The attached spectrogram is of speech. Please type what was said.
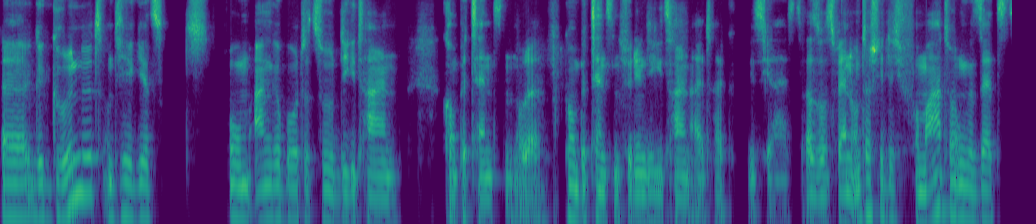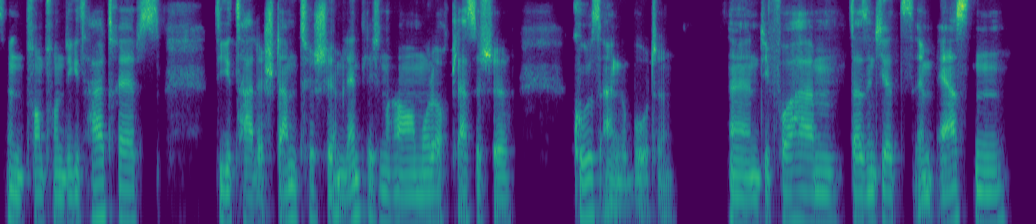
äh, gegründet und hier geht es um Angebote zu digitalen Kompetenzen oder Kompetenzen für den digitalen Alltag, wie es hier heißt. Also es werden unterschiedliche Formate umgesetzt in Form von Digitaltreffs, digitale Stammtische im ländlichen Raum oder auch klassische Kursangebote. Äh, die Vorhaben, da sind jetzt im ersten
